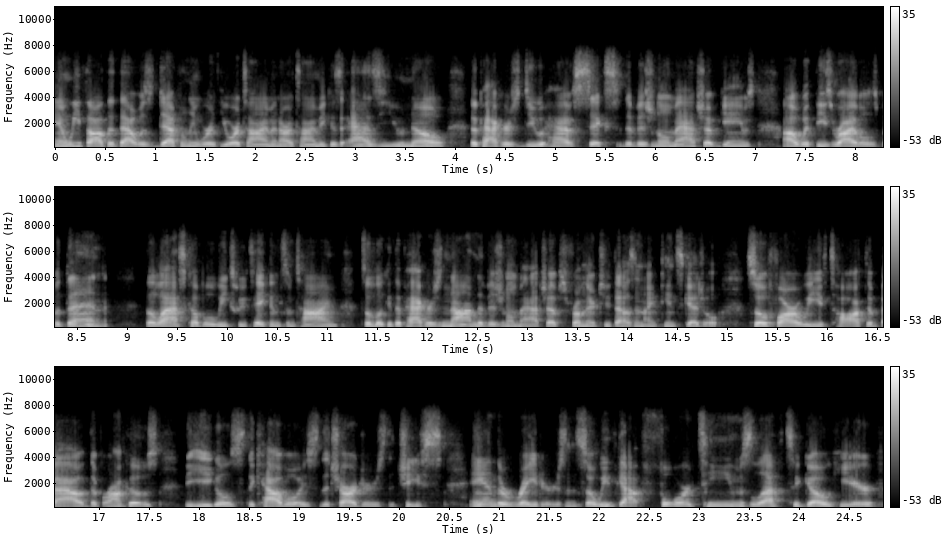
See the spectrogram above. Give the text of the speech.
And we thought that that was definitely worth your time and our time because, as you know, the Packers do have six divisional matchup games uh, with these rivals. But then the last couple of weeks, we've taken some time to look at the Packers' non divisional matchups from their 2019 schedule. So far, we've talked about the Broncos, the Eagles, the Cowboys, the Chargers, the Chiefs, and the Raiders. And so we've got four teams left to go here.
